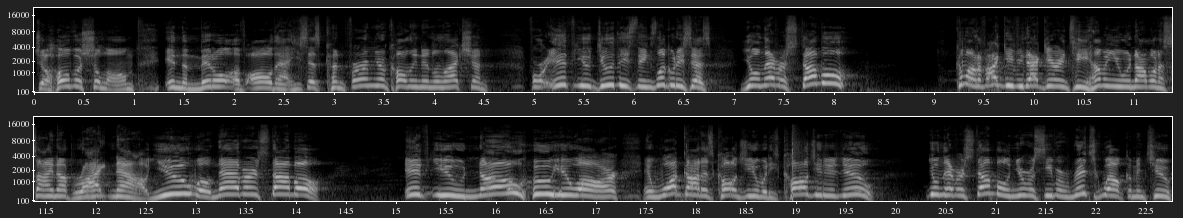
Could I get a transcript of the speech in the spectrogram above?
Jehovah Shalom, in the middle of all that. He says, confirm your calling and election. For if you do these things, look what he says, you'll never stumble. Come on, if I give you that guarantee, how many of you would not want to sign up right now? You will never stumble. If you know who you are and what God has called you to, what He's called you to do, you'll never stumble and you'll receive a rich welcome into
